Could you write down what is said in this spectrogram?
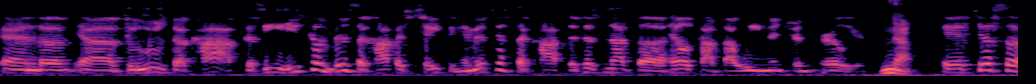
and uh, uh, to lose the cop because he, he's convinced the cop is chasing him. It's just the cop. This is not the hell cop that we mentioned earlier. no. It's just a,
